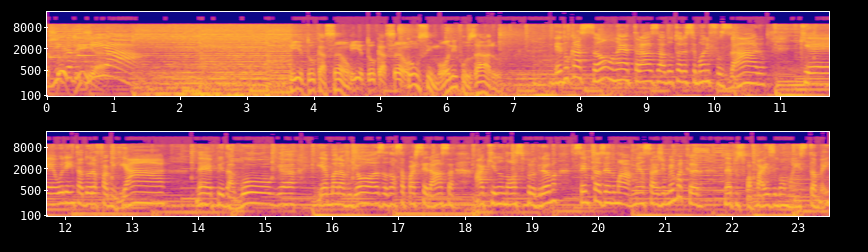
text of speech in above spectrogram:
Dica, Dica do, do dia. dia. Educação. Educação. Com Simone Fusaro. Educação, né? Traz a doutora Simone Fusaro, que é orientadora familiar, né? Pedagoga e é maravilhosa, nossa parceiraça aqui no nosso programa, sempre trazendo uma mensagem bem bacana, né? Para os papais e mamães também.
